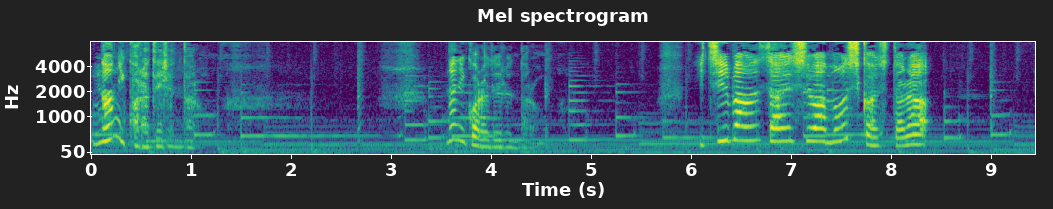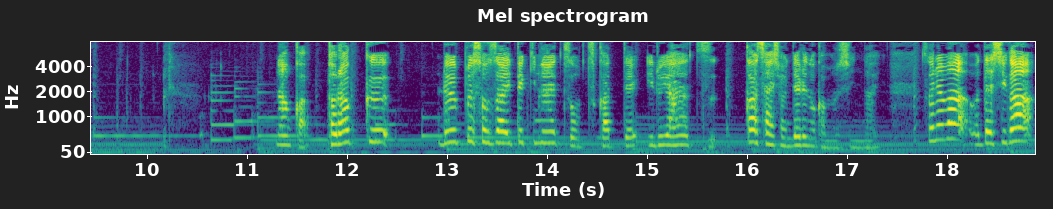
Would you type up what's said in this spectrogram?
何から出るんだろう？何から出るんだろう？一番最初はもしかしたらなんかトラックループ素材的なやつを使っているやつが最初に出るのかもしんない。それは私が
